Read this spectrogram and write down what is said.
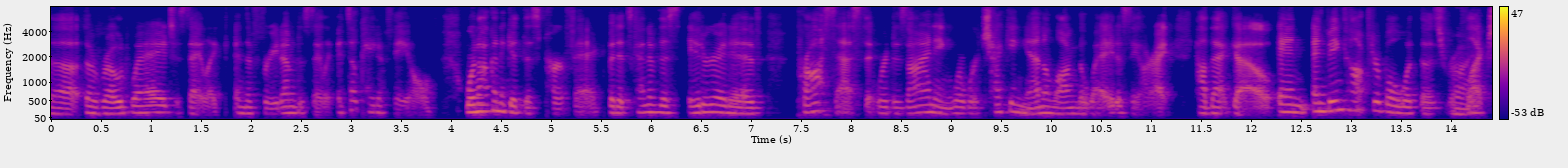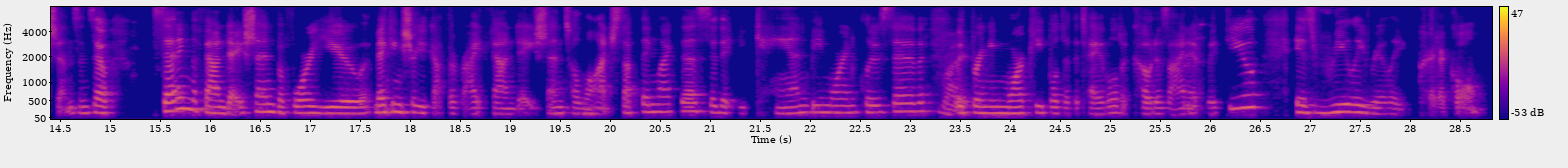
the the roadway to say like and the freedom to say like it's okay to fail we're not going to get this perfect but it's kind of this iterative process that we're designing where we're checking in along the way to say all right how'd that go and and being comfortable with those reflections right. and so setting the foundation before you making sure you've got the right foundation to mm-hmm. launch something like this so that you can be more inclusive right. with bringing more people to the table to co-design it with you is really really critical.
